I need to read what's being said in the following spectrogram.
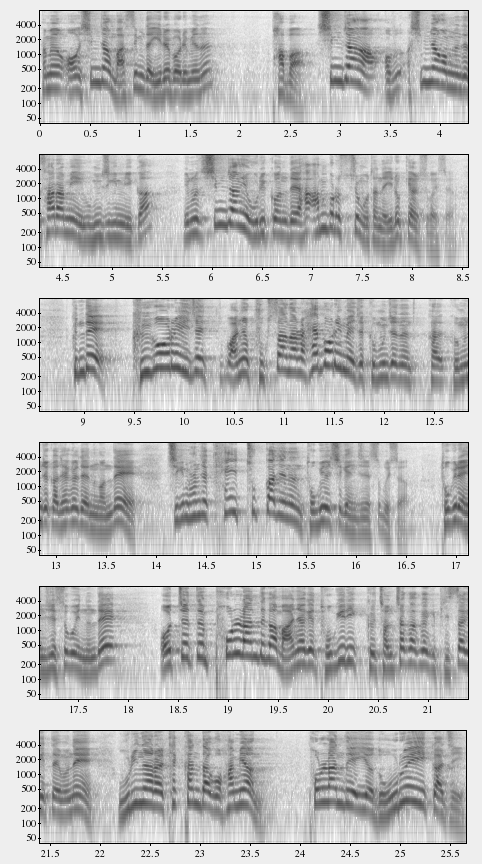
하면 어 심장 맞습니다. 이래 버리면은 봐봐 심장 아- 없- 심장 없는데 사람이 움직입니까? 이러면서 심장이 우리 건데 하- 함부로 수출 못한다 이렇게 할 수가 있어요. 근데 그거를 이제 만약 국산화를 해버리면 이제 그 문제는 가- 그 문제까지 해결되는 건데 지금 현재 K2까지는 독일식 엔진을 쓰고 있어요. 독일의 엔진을 쓰고 있는데 어쨌든 폴란드가 만약에 독일이 그 전차 가격이 비싸기 때문에 우리나라를 택한다고 하면 폴란드에 이어 노르웨이까지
